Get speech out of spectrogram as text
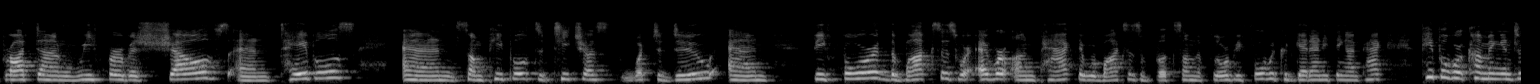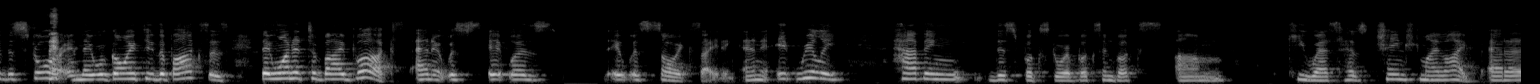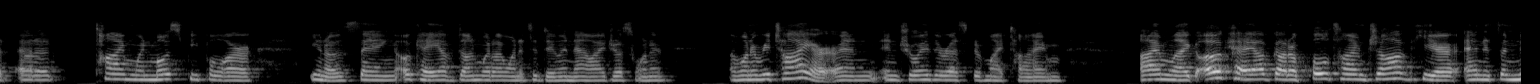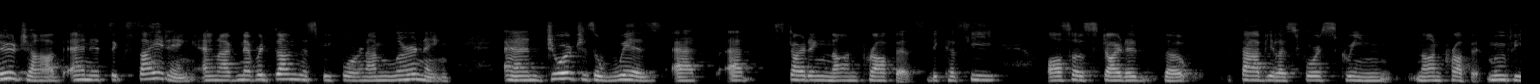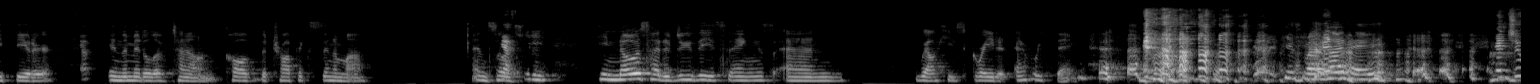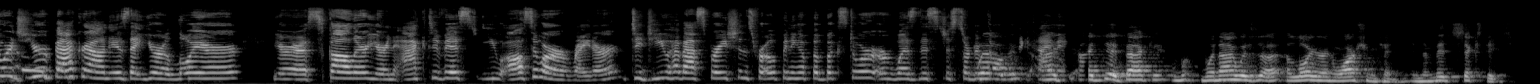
brought down refurbished shelves and tables, and some people to teach us what to do. And before the boxes were ever unpacked, there were boxes of books on the floor. Before we could get anything unpacked, people were coming into the store and they were going through the boxes. They wanted to buy books, and it was it was it was so exciting. And it really, having this bookstore, Books and Books, um, Key West has changed my life at a, at a time when most people are, you know, saying, okay, I've done what I wanted to do and now I just want to, I want to retire and enjoy the rest of my time. I'm like, okay, I've got a full-time job here and it's a new job and it's exciting and I've never done this before and I'm learning. And George is a whiz at, at starting nonprofits because he also started the fabulous four screen nonprofit movie theater Yep. in the middle of town called the Tropic Cinema. And so Yes. he he knows how to do these things and well, he's great at everything. he's my honey. and George, your background is that you're a lawyer, you're a scholar, you're an activist. You also are a writer. Did you have aspirations for opening up a bookstore, or was this just sort of Well, perfect I. I did back when I was a, a lawyer in Washington in the mid 60s.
